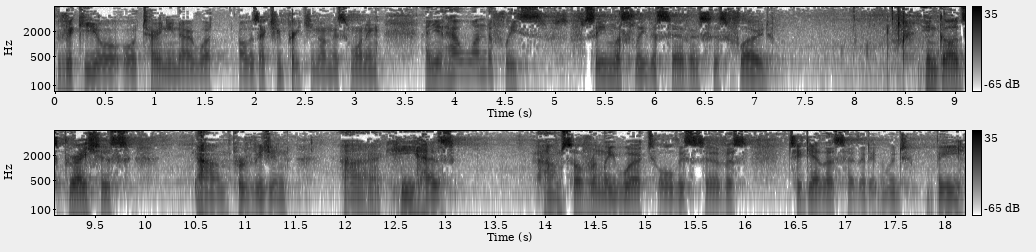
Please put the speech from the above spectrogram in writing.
Vicky or, or, Tony know what I was actually preaching on this morning, and yet how wonderfully, seamlessly the service has flowed. In God's gracious um, provision, uh, He has um, sovereignly worked all this service together so that it would be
